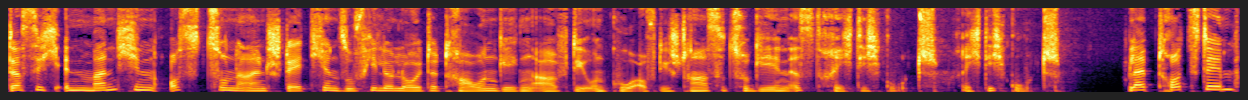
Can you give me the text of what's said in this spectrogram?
dass sich in manchen ostzonalen Städtchen so viele Leute trauen, gegen AfD und Co. auf die Straße zu gehen, ist richtig gut. Richtig gut. Bleibt trotzdem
